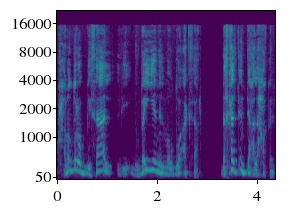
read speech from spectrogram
حنضرب مثال لنبين الموضوع أكثر. دخلت أنت على حقل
